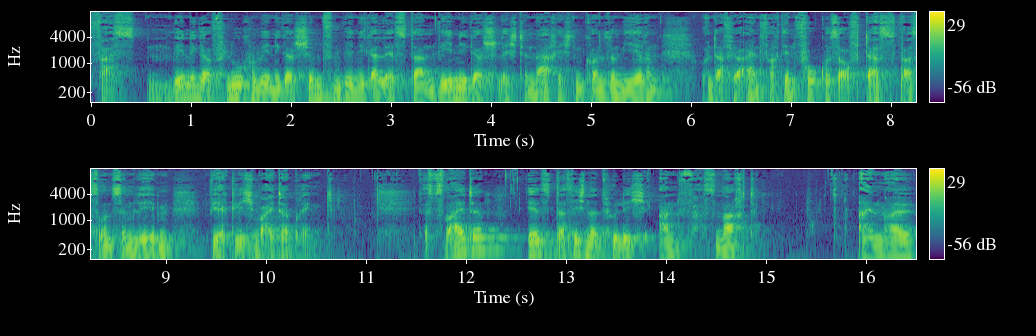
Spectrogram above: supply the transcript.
Fasten. Weniger fluchen, weniger schimpfen, weniger lästern, weniger schlechte Nachrichten konsumieren und dafür einfach den Fokus auf das, was uns im Leben wirklich weiterbringt. Das zweite ist, dass ich natürlich an Fasnacht einmal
